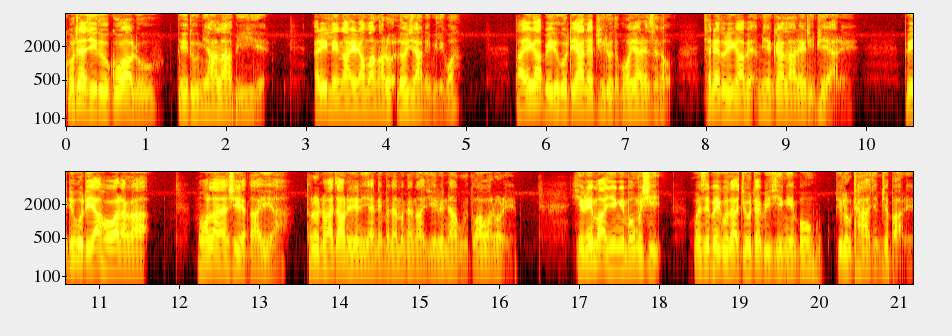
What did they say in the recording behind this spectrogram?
ကိုထက်ကြီးသူကိုအောင်လူတေသူများလာပြီတဲ့အဲ့ဒီလင်္ကာတွေတော့မှငါတို့အလို့ရနေပြီလေကွာတာအေးကပေတုကိုတရားနဲ့ဖြေလို့သဘောရတဲ့စကားချန်တဲ့သူတွေကပဲအမြင်ကပ်လာတဲ့အထိဖြစ်ရတယ်ပေတုကိုတရားဟောရတာကမောလန်ရှိတဲ့တာအေးဟာသူတို့နွားကြောင်းနေတဲ့နေရာနဲ့မလန်းမကန်းကရေရင်းနာကိုသွားပါတော့တယ်ရေရင်းမှာရင်ငင်ပုံးမရှိဝဇိပိတ်ကသာကြိုးတက်ပြီးရင်ငင်ပုံးပြုတ်လုထားခြင်းဖြစ်ပါတယ်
